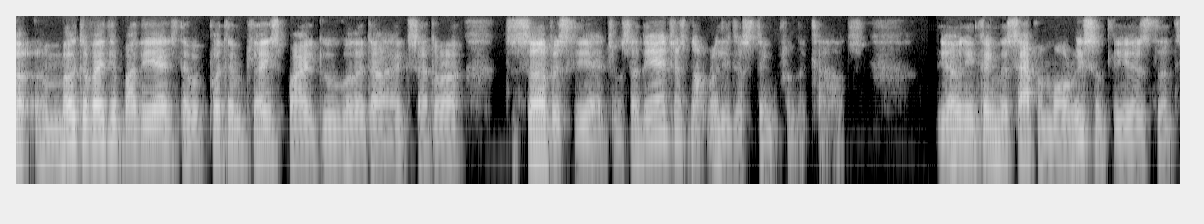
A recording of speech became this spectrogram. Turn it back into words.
uh, motivated by the edge. They were put in place by Google, etc., to service the edge. And so the edge is not really distinct from the clouds. The only thing that's happened more recently is that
